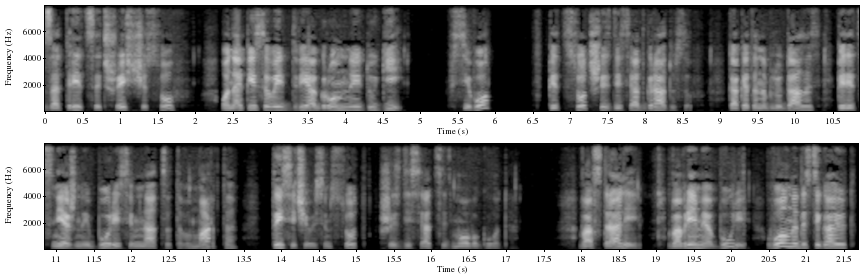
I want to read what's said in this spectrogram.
за 36 часов он описывает две огромные дуги, всего в 560 градусов, как это наблюдалось перед снежной бурей 17 марта 1867 года. В Австралии во время бури волны достигают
